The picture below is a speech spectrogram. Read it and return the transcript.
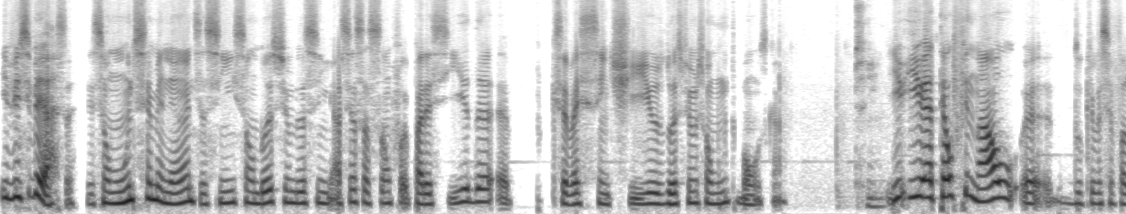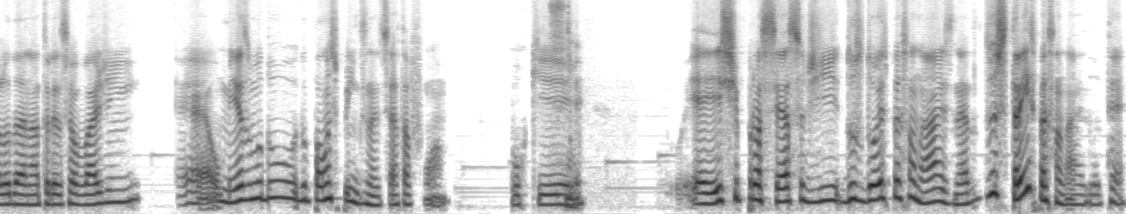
e vice-versa. Eles são muito semelhantes, assim, são dois filmes assim, a sensação foi parecida, é, que você vai se sentir, os dois filmes são muito bons, cara. Sim. E, e até o final é, do que você falou da Natureza Selvagem é o mesmo do, do Palm Springs, né, de certa forma. Porque Sim. é este processo de dos dois personagens, né? Dos três personagens até.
